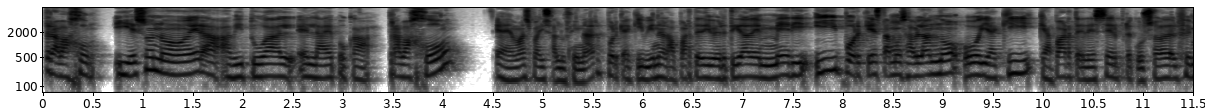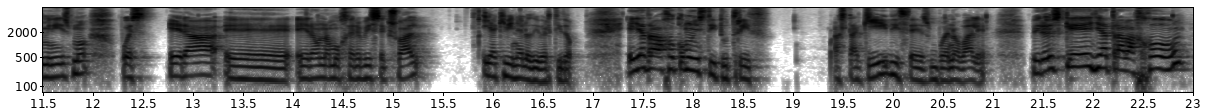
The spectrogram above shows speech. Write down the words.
trabajó, y eso no era habitual en la época. Trabajó y además vais a alucinar porque aquí viene la parte divertida de Mary y porque estamos hablando hoy aquí que aparte de ser precursora del feminismo, pues era, eh, era una mujer bisexual y aquí viene lo divertido. Ella trabajó como institutriz. Hasta aquí dices, bueno, vale. Pero es que ella trabajó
